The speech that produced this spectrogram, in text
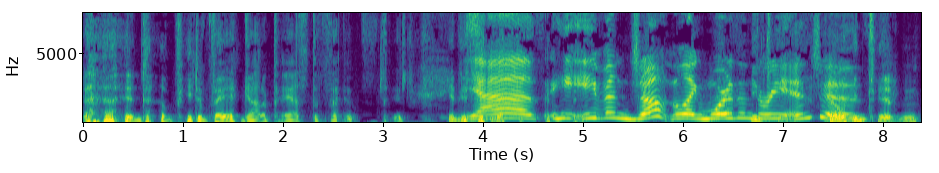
Uh, Peter Van got a pass defense. It, it just- Yes, he even jumped like more than He three did- inches. No, he didn't.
